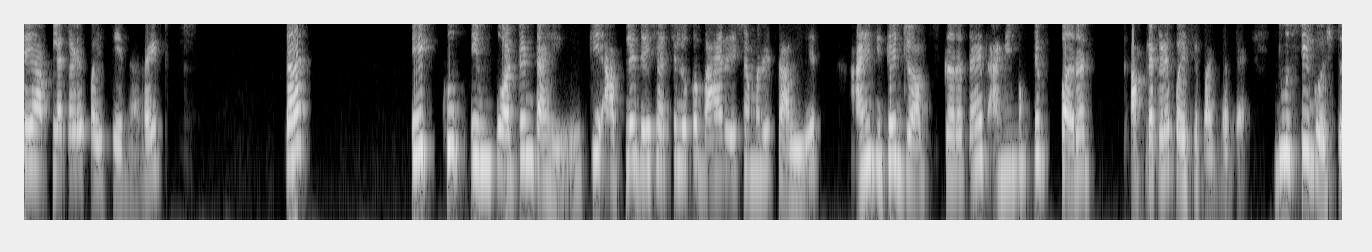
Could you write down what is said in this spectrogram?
ते आपल्याकडे पैसे येणार राईट तर एक खूप इम्पॉर्टंट आहे की आपल्या देशाचे लोक बाहेर देशामध्ये चाललेत आणि तिथे जॉब्स करत आहेत आणि मग ते परत आपल्याकडे पैसे पाठवत आहे दुसरी गोष्ट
